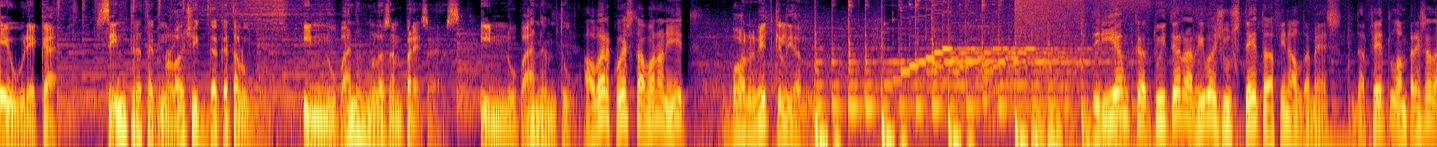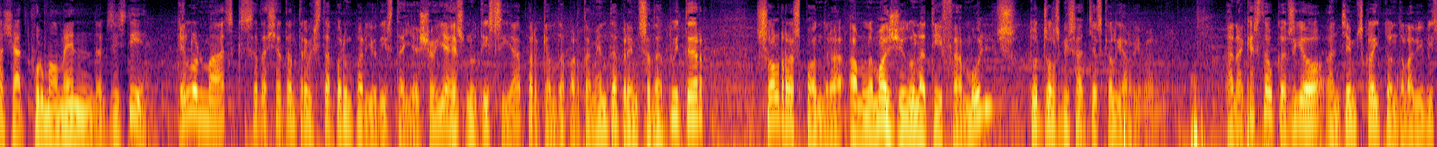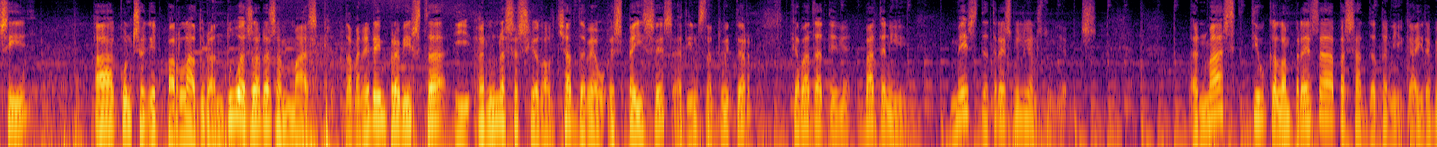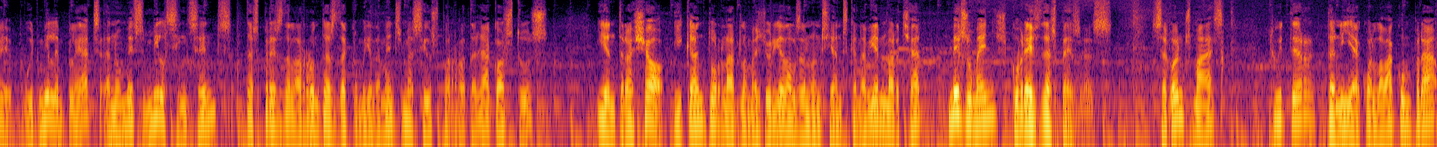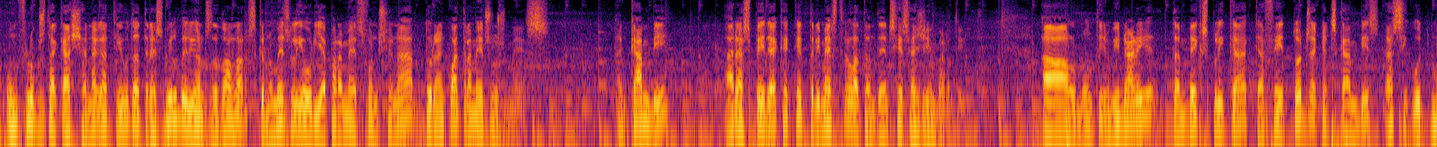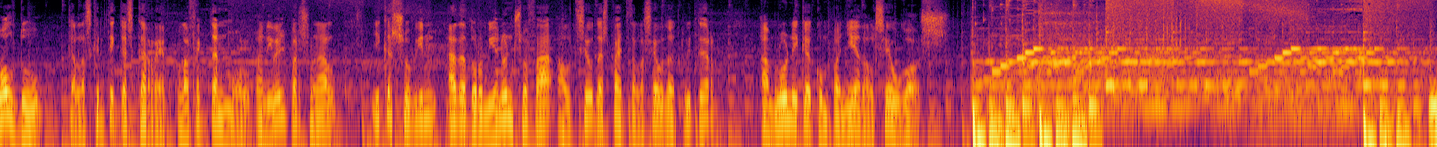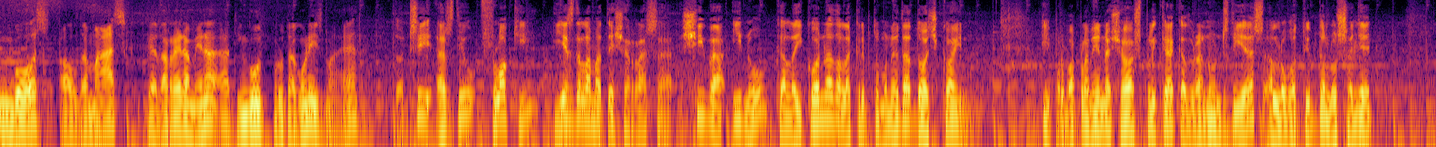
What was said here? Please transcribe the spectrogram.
Eurecat, centre tecnològic de Catalunya. Innovant amb les empreses. Innovant amb tu. Albert Cuesta, bona nit. Bona nit, Kilian. Diríem que Twitter arriba justet a final de mes. De fet, l'empresa ha deixat formalment d'existir. Elon Musk s'ha deixat entrevistar per un periodista i això ja és notícia perquè el departament de premsa de Twitter sol respondre amb l'emoji d'una tifa amb ulls tots els missatges que li arriben. En aquesta ocasió, en James Clayton de la BBC ha aconseguit parlar durant dues hores amb Musk de manera imprevista i en una sessió del xat de veu Spaces a dins de Twitter que va, va tenir més de 3 milions d'oients. En Musk diu que l'empresa ha passat de tenir gairebé 8.000 empleats a només 1.500 després de les rondes d'acomiadaments massius per retallar costos i entre això i que han tornat la majoria dels anunciants que n'havien marxat, més o menys cobreix despeses. Segons Musk, Twitter tenia, quan la va comprar, un flux de caixa negatiu de 3.000 milions de dòlars que només li hauria permès funcionar durant 4 mesos més. En canvi, ara espera que aquest trimestre la tendència s'hagi invertit. El multimilionari també explica que fer tots aquests canvis ha sigut molt dur, que les crítiques que rep l'afecten molt a nivell personal i que sovint ha de dormir en un sofà al seu despatx de la seu de Twitter amb l'única companyia del seu gos. Un gos, el de Musk, que darrerament ha tingut protagonisme, eh? Doncs sí, es diu Floki i és de la mateixa raça Shiba Inu que la icona de la criptomoneda Dogecoin. I probablement això explica que durant uns dies el logotip de l'ocellet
